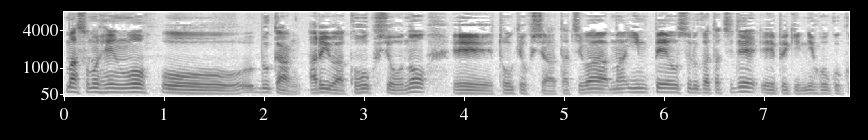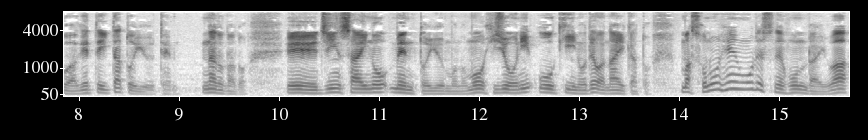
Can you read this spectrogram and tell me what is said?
まあ、その辺を武漢あるいは湖北省の、えー、当局者たちは、まあ、隠蔽をする形で、えー、北京に報告を上げていたという点。などなど、えー、人災の面というものも非常に大きいのではないかと、まあ、その辺をですね本来は、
